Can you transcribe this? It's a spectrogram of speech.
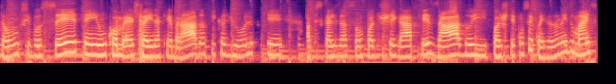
Então, se você tem um comércio aí na quebrada, fica de olho porque a fiscalização pode chegar pesado e pode ter consequências. Além do mais,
